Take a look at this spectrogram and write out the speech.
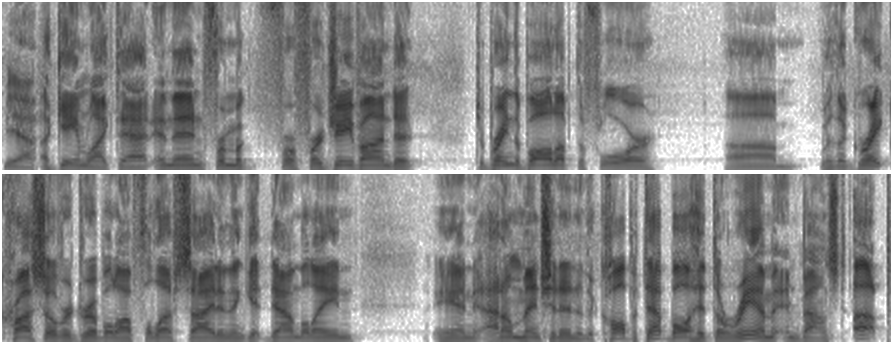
Yeah, a game like that, and then from for for Javon to to bring the ball up the floor um, with a great crossover dribble off the left side, and then get down the lane and I don't mention it in the call, but that ball hit the rim and bounced up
